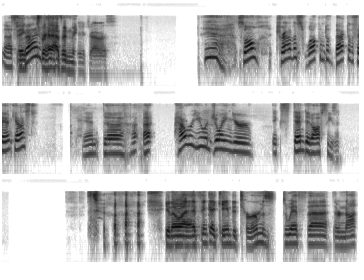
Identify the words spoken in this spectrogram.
Not too bad. Thanks bad. for having me. hey Travis. Yeah. So, Travis, welcome to back to the fan cast. And uh, uh, how are you enjoying your extended off season? you know, I, I, think I came to terms with uh, there not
